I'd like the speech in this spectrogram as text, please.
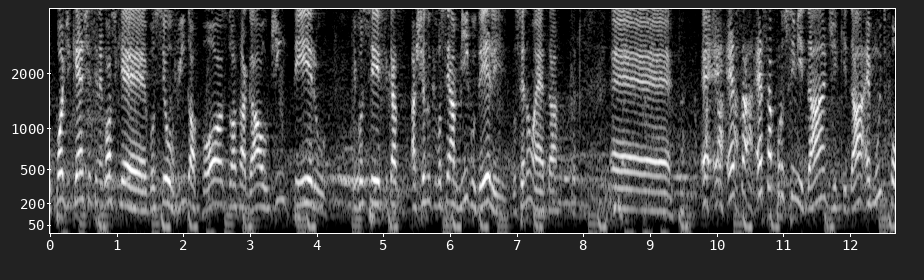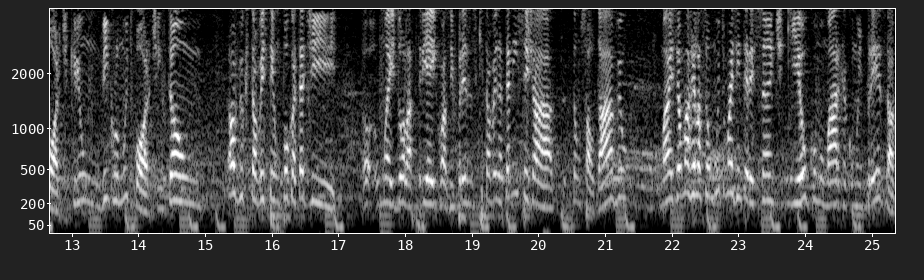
O podcast é esse negócio que é você ouvindo a voz do Azagal o dia inteiro e você fica achando que você é amigo dele. Você não é, tá? É, é, é, essa, essa proximidade que dá é muito forte, cria um vínculo muito forte. Então, é óbvio que talvez tenha um pouco até de uma idolatria aí com as empresas que talvez até nem seja tão saudável, mas é uma relação muito mais interessante que eu como marca, como empresa,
